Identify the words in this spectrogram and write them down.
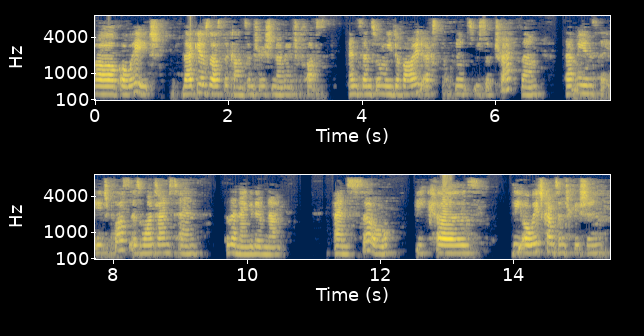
of OH, that gives us the concentration of H+. plus. And since when we divide exponents, we subtract them, that means that H plus is 1 times 10 to the negative 9. And so, because the OH concentration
